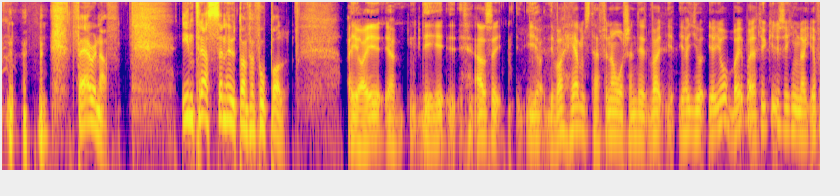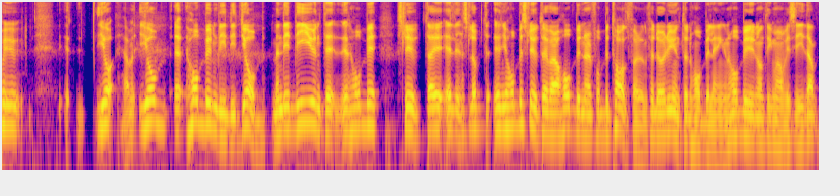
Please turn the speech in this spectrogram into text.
Fair enough. Intressen utanför fotboll. Ja, Jag, jag, det, alltså, jag, det var hemskt här för några år sedan. Det var, jag, jag, jag jobbar ju bara, jag tycker det är så himla... Jag får ju, jag, jobb, eh, hobbyn blir ditt jobb, men det blir ju inte... En hobby slutar, eller en, en hobby slutar ju vara hobby när du får betalt för den, för då är det ju inte en hobby längre. En hobby är ju någonting man har vid sidan.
